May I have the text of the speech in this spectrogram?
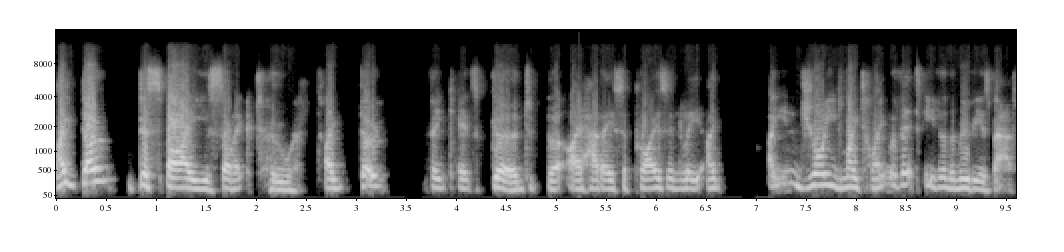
I don't despise Sonic 2. I don't think it's good, but I had a surprisingly I I enjoyed my time with it, even though the movie is bad.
